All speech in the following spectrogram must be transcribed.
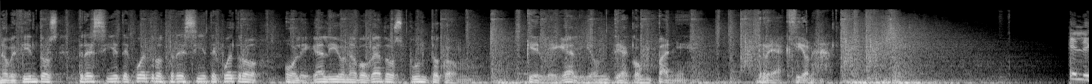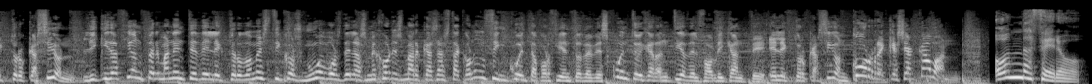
900-374-374 o legalionabogados.com. Que Legalion te acompañe. Reacciona. Electrocasión, liquidación permanente de electrodomésticos nuevos de las mejores marcas hasta con un 50% de descuento y garantía del fabricante. Electrocasión, corre que se acaban. Onda Cero,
